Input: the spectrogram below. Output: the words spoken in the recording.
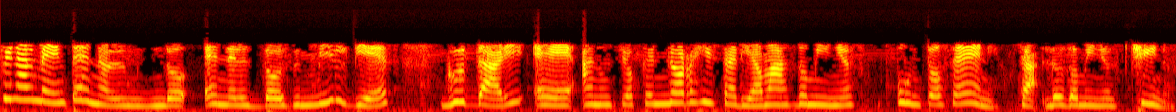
finalmente, en el, en el 2010, GoodDaddy eh, anunció que no registraría más dominios .cn, o sea, los dominios chinos.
